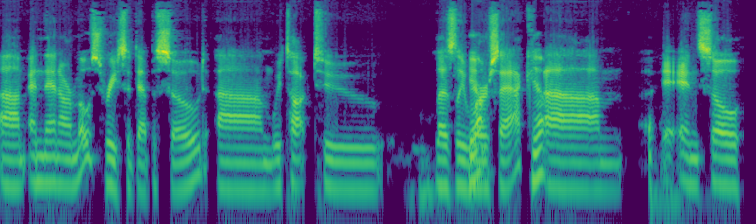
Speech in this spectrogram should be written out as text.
Um, and then our most recent episode, um, we talked to Leslie Yep. Wersack. Yep. Um, and so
